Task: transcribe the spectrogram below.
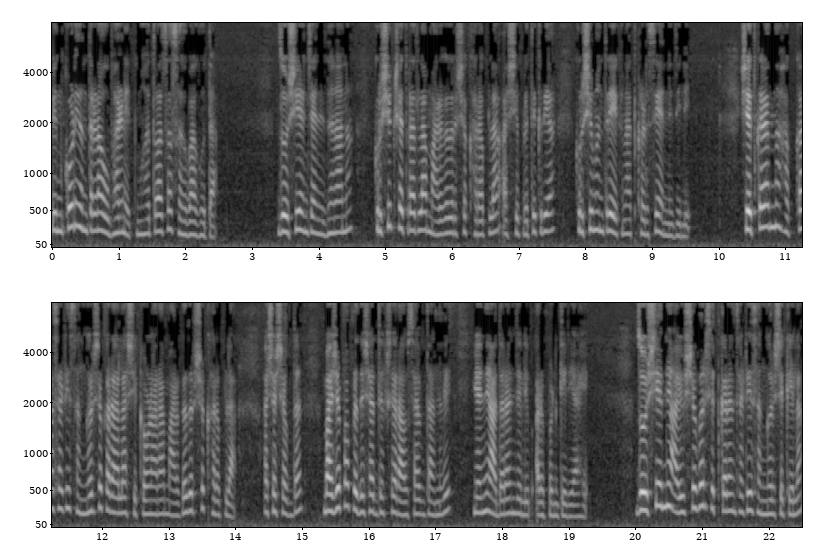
पिनकोड यंत्रणा उभारणीत महत्त्वाचा सहभाग होता. जोशी यांच्या निधनानं कृषी क्षेत्रातला मार्गदर्शक हरपला अशी प्रतिक्रिया कृषीमंत्री एकनाथ खडसे यांनी दिली. शेतकऱ्यांना हक्कासाठी संघर्ष करायला शिकवणारा मार्गदर्शक हरपला अशा शब्दात भाजपा प्रदेशाध्यक्ष रावसाहेब दानवे यांनी आदरांजली अर्पण केली आहे. जोशी यांनी आयुष्यभर शेतकऱ्यांसाठी संघर्ष केला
